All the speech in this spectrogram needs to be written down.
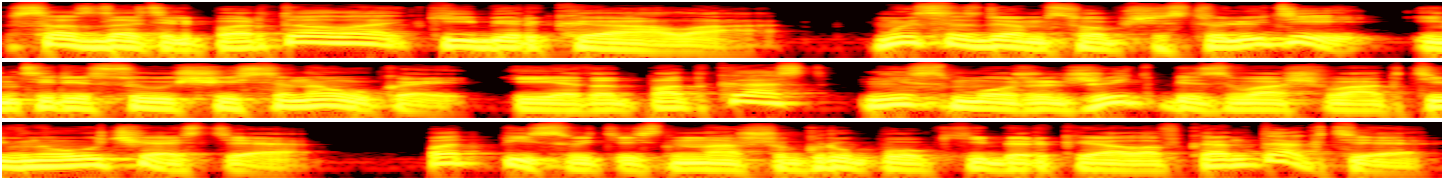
создатель портала Киберкаала. Мы создаем сообщество людей, интересующихся наукой, и этот подкаст не сможет жить без вашего активного участия. Подписывайтесь на нашу группу Киберкаала ВКонтакте.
